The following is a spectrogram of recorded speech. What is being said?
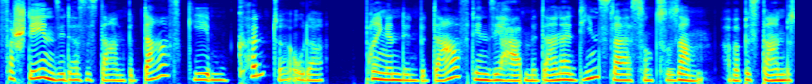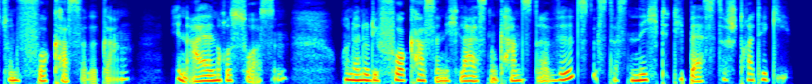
verstehen sie, dass es da einen Bedarf geben könnte oder bringen den Bedarf, den sie haben, mit deiner Dienstleistung zusammen. Aber bis dahin bist du in Vorkasse gegangen. In allen Ressourcen. Und wenn du die Vorkasse nicht leisten kannst oder willst, ist das nicht die beste Strategie.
